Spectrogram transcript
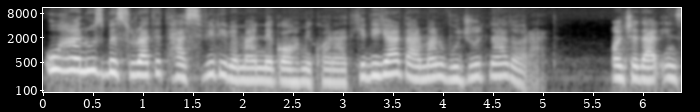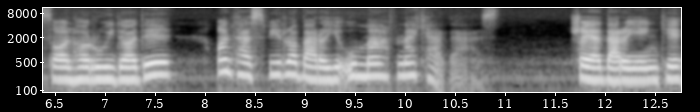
او هنوز به صورت تصویری به من نگاه می کند که دیگر در من وجود ندارد. آنچه در این سالها روی داده آن تصویر را برای او محو نکرده است. شاید برای اینکه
